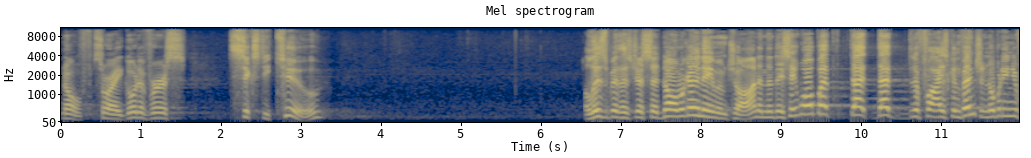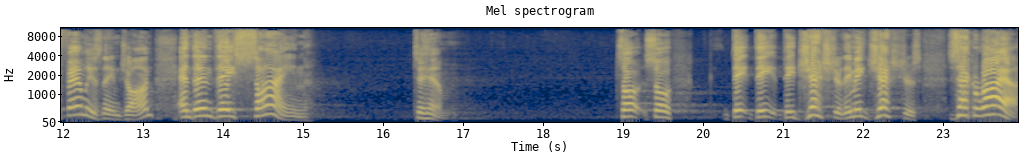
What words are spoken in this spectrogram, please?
no, sorry, go to verse 62. Elizabeth has just said, No, we're going to name him John. And then they say, Well, but that, that defies convention. Nobody in your family is named John. And then they sign to him. So, so they, they, they gesture, they make gestures. Zechariah,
